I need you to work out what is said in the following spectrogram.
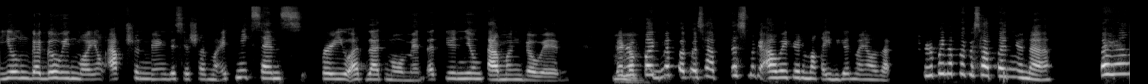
yung gagawin mo, yung action mo, yung decision mo, it makes sense for you at that moment. At yun yung tamang gawin. Pero Mm. pag napag-usap, tapos mag-aaway kayo ng mga kaibigan mo and all that. Pero pag napag-usapan nyo na, parang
